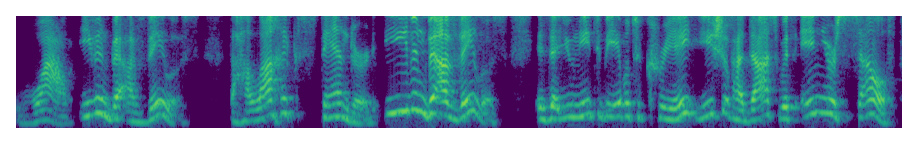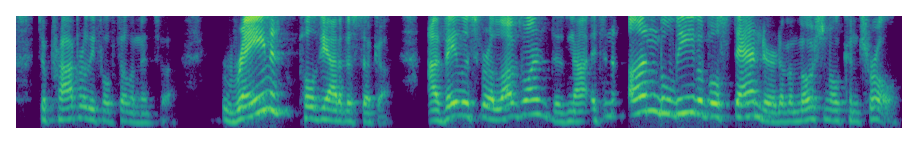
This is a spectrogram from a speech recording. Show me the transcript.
Wow, even be'avelus, the halachic standard, even be'avelus, is that you need to be able to create Yishuv Hadas within yourself to properly fulfill a mitzvah. Rain pulls you out of the sukkah. Avelus for a loved one does not. It's an unbelievable standard of emotional control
